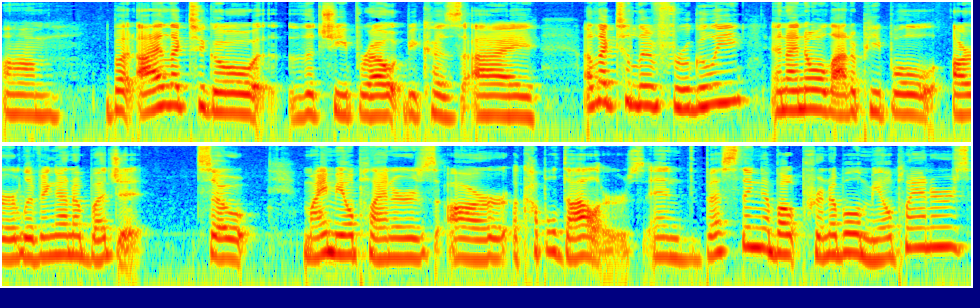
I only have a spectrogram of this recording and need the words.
Um, but I like to go the cheap route because I I like to live frugally, and I know a lot of people are living on a budget. So my meal planners are a couple dollars. And the best thing about printable meal planners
